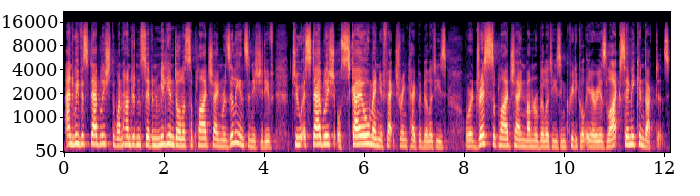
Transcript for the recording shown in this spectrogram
And we've established the $107 million Supply Chain Resilience Initiative to establish or scale manufacturing capabilities or address supply chain vulnerabilities in critical areas like semiconductors,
